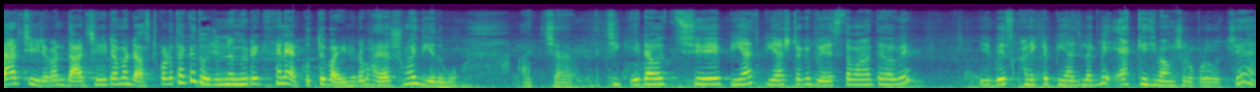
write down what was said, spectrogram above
দারচিনিটা। কারণ দারচিনিটা আমার ডাস্ট করা থাকে, তো ওই জন্য আমি ওটা এখানে অ্যাড করতে পারিনি। ওটা ভাজার সময় দিয়ে দেবো। আচ্ছা চিক এটা হচ্ছে পেঁয়াজ, পেঁয়াজটাকে বেরেস্তা বানাতে হবে। বেশ খানিকটা পেঁয়াজ লাগবে, এক কেজি মাংসের ওপরে হচ্ছে হ্যাঁ?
